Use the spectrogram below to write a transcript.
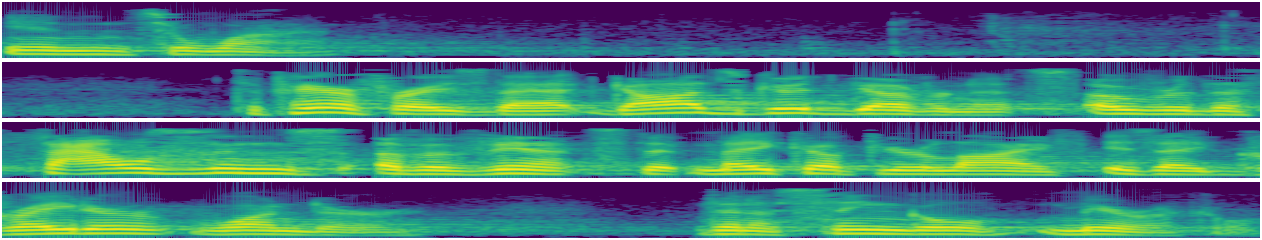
into wine. To paraphrase that, God's good governance over the thousands of events that make up your life is a greater wonder than a single miracle.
